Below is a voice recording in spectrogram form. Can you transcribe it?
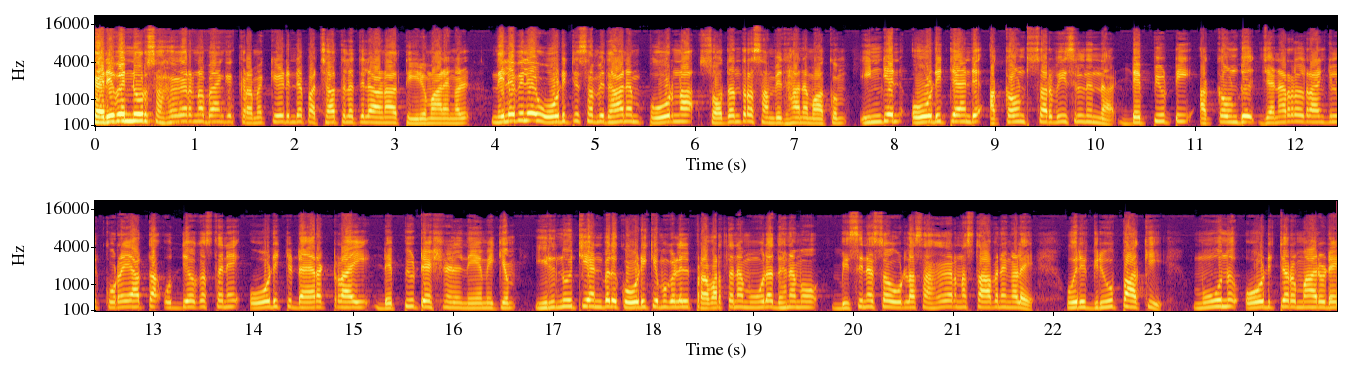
കരുവന്നൂർ സഹകരണ ബാങ്ക് ക്രമക്കേടിന്റെ പശ്ചാത്തലത്തിലാണ് തീരുമാനങ്ങൾ. നിലവിലെ ഓഡിറ്റ് സംവിധാനം പൂർണ സ്വതന്ത്ര സംവിധാനമാക്കും. ഇന്ത്യൻ ഓഡിറ്റ് ആൻഡ് അക്കൗണ്ട് സർവീസിൽ നിന്ന് ഡെപ്യൂട്ടി അക്കൗണ്ട് ജനറൽ റാങ്കിൽ കുറയാത്ത ഉദ്യോഗസ്ഥനെ ഓഡിറ്റ് ഡയറക്ടറായി ഡെപ്യൂട്ടേഷനിൽ നിയമിക്കും. ഇരുന്നൂറ്റി അൻപത് കോടിക്ക് മുകളിൽ പ്രവർത്തന മൂലധനമോ ബിസിനസ്സോ ഉള്ള സഹകരണ സ്ഥാപനങ്ങളെ ഒരു ഗ്രൂപ്പാക്കി മൂന്ന് ഓഡിറ്റർമാരുടെ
